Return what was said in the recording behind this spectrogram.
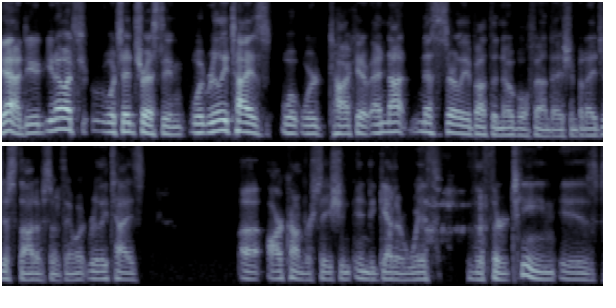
Yeah, dude. You know what's what's interesting? What really ties what we're talking about, and not necessarily about the Noble Foundation, but I just thought of something. What really ties uh, our conversation in together with the 13 is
